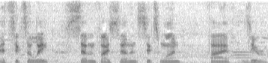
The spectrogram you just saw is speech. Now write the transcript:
at 608-757-6150.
